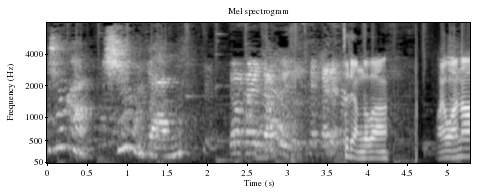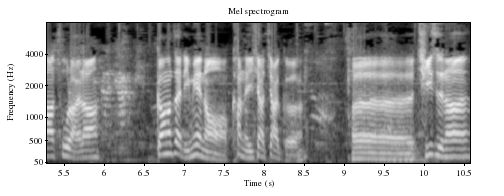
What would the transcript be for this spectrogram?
收款十五元。这两个吧。买完啦，出来了。刚刚在里面哦，看了一下价格。呃，其实呢，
